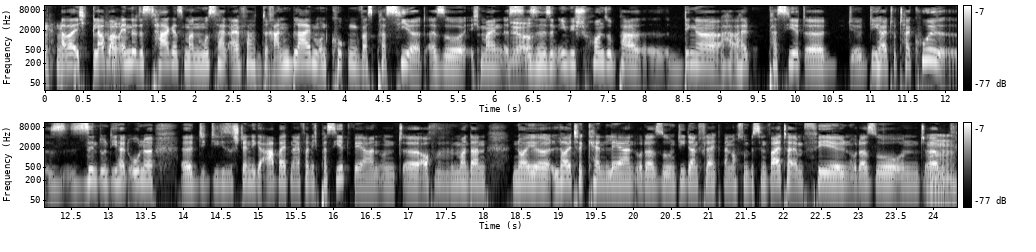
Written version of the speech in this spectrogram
aber ich glaube, ja. am Ende des Tages, man muss halt einfach dranbleiben und gucken, was passiert. Also ich meine, es ja. sind irgendwie schon so ein paar Dinge halt passiert, äh, die, die, halt total cool sind und die halt ohne äh, die, die dieses ständige Arbeiten einfach nicht passiert wären. Und äh, auch wenn man dann neue Leute kennenlernt oder so und die dann vielleicht einen noch so ein bisschen weiterempfehlen oder so. Und ähm, mhm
